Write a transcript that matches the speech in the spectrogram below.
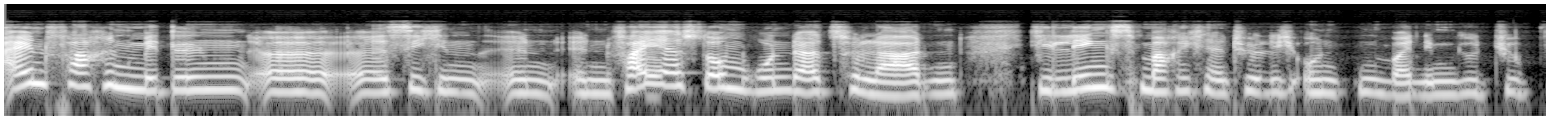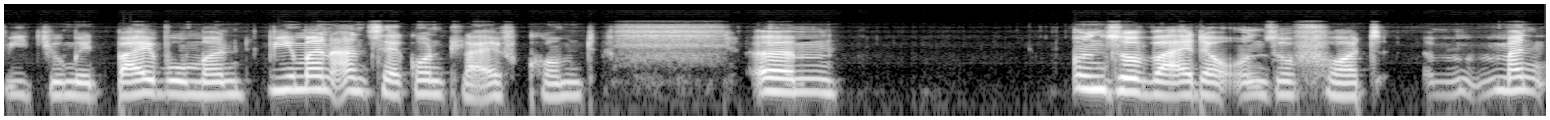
einfachen Mitteln, äh, äh sich in, in, in Firestorm runterzuladen. Die Links mache ich natürlich unten bei dem YouTube-Video mit bei, wo man, wie man an Second Life kommt. Ähm, und so weiter und so fort. Man,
